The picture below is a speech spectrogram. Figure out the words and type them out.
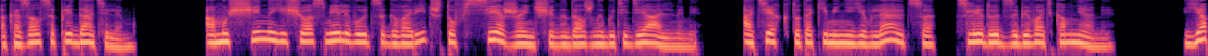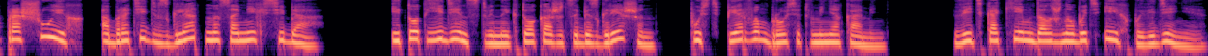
оказался предателем. А мужчины еще осмеливаются говорить, что все женщины должны быть идеальными, а тех, кто такими не являются, следует забивать камнями. Я прошу их обратить взгляд на самих себя. И тот единственный, кто окажется безгрешен, пусть первым бросит в меня камень. Ведь каким должно быть их поведение?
